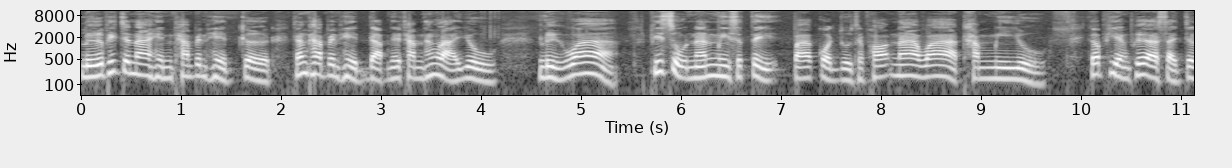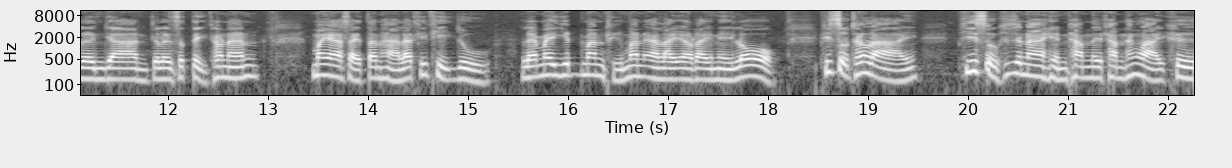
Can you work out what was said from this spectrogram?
หรือพิจารณาเห็นธรรมเป็นเหตุเกิด ทั้งธรรมเป็นเหตุดับในธรรมทั้งหลายอยู่ หรือว่าพิสูจน์นั้นมีสติปรากฏอยู่เฉพาะหน้าว่าธรรมมีอยู่ ก็เพียงเพื่ออาศัยเจริญญาณเจริญสติเท่านั้น ไม่อาศัยตัณหาและทิฏฐิอยู่ และไม่ยึดมั่นถือมั่นอะไรอะไรในโลก พิสูจน์ทั้งหลาย พิสูจพิจารณาเห็นธรรมในธรรมทั้งหลายคือ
